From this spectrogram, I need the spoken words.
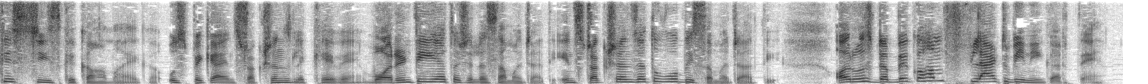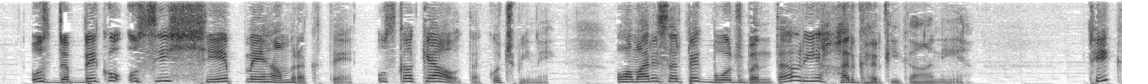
किस चीज़ के काम आएगा? उस पर क्या इंस्ट्रक्शन लिखे हुए हैं? वारंटी है तो चलो समझ आती। इंस्ट्रक्शन है तो वो भी समझ आती। और उस डब्बे को हम फ्लैट भी नहीं करते हैं। उस डब्बे को उसी शेप में हम रखते हैं। उसका क्या होता है? कुछ भी नहीं। वो हमारे सर पे एक बोझ बनता है और ये हर घर की कहानी है। ठीक?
